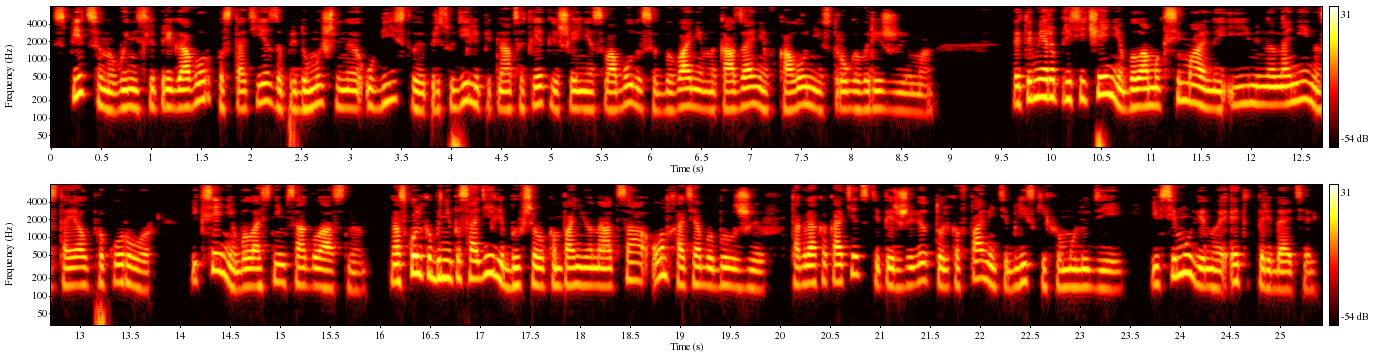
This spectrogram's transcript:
Спицыну вынесли приговор по статье за предумышленное убийство и присудили 15 лет лишения свободы с отбыванием наказания в колонии строгого режима. Эта мера пресечения была максимальной, и именно на ней настоял прокурор, и Ксения была с ним согласна. Насколько бы ни посадили бывшего компаньона отца, он хотя бы был жив, тогда как отец теперь живет только в памяти близких ему людей, и всему виной этот предатель.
